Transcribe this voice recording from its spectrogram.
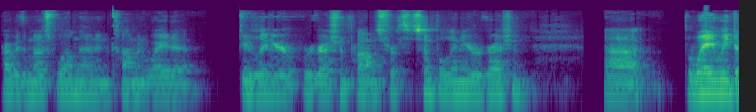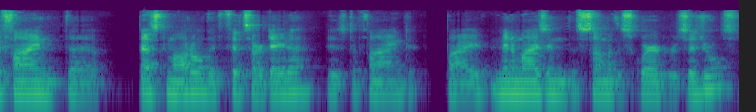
probably the most well-known and common way to do linear regression problems for simple linear regression. Uh, the way we define the best model that fits our data is defined by minimizing the sum of the squared residuals.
